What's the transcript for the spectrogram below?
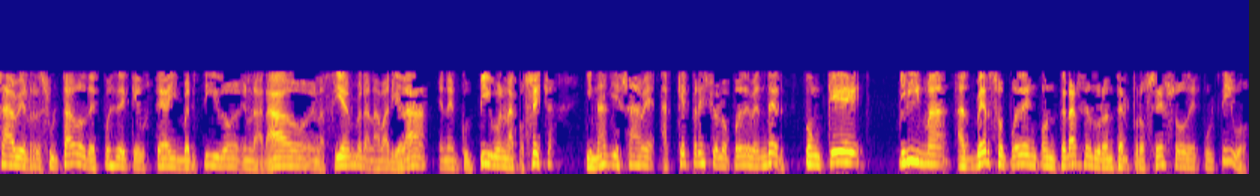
sabe el resultado después de que usted ha invertido en el arado, en la siembra, en la variedad, en el cultivo, en la cosecha, y nadie sabe a qué precio lo puede vender, con qué clima adverso puede encontrarse durante el proceso de cultivo.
